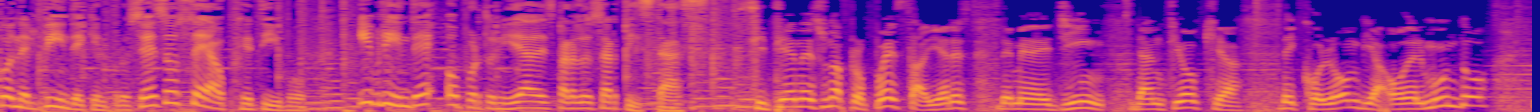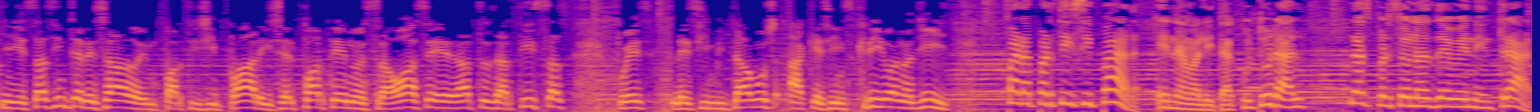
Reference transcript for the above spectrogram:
con el fin de que el proceso sea objetivo y brinde oportunidades para los artistas. Si tienes una propuesta y eres de Medellín, de Antioquia, de Colombia o del mundo y estás interesado en participar y ser parte de nuestra base de datos de artistas, pues les invitamos a que se inscriban allí. Para participar en la maleta cultural, las personas deben entrar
